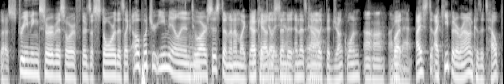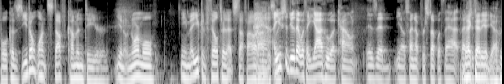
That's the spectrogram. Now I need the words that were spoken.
a streaming service, or if there's a store that's like, oh, put your email into our system, and I'm like, okay, I'll just send Jam. it, and that's kind of. Yeah. like the junk one. Uh huh. I but hear that. I st- I keep it around because it's helpful because you don't want stuff coming to your you know normal email. You can filter that stuff out. I used to do that with a Yahoo account. Is it you know sign up for stuff with that? That's just- Mac Daddy at Yahoo.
